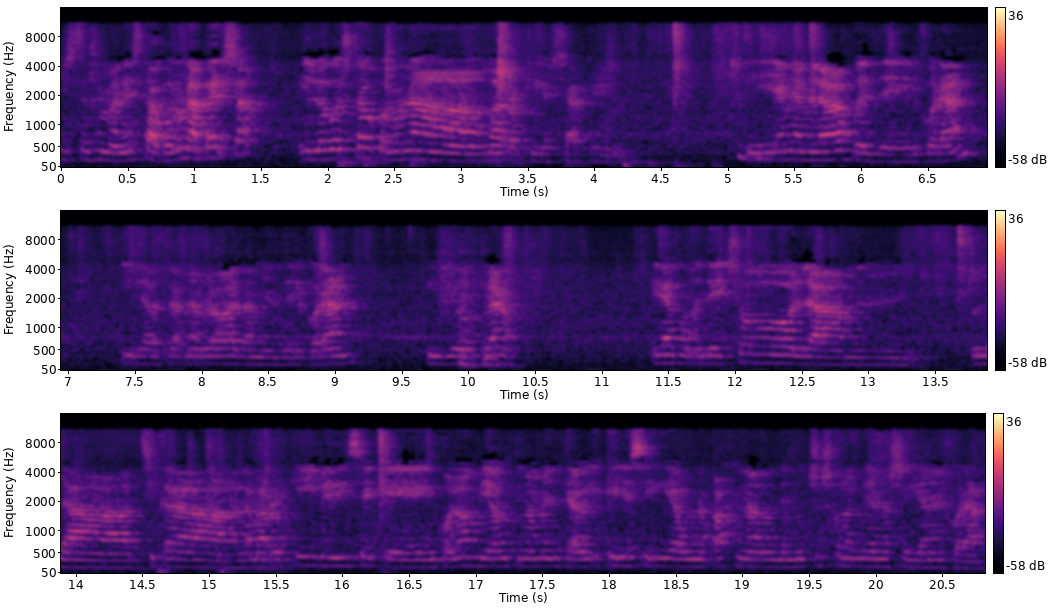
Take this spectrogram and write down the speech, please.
Esta semana he estado con una persa y luego he estado con una marroquí, o sea que... Y ella me hablaba pues del Corán y la otra me hablaba también del Corán y yo, claro, era como, de hecho la, la chica, la marroquí me dice que en Colombia últimamente, que ella seguía una página donde muchos colombianos seguían el Corán,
